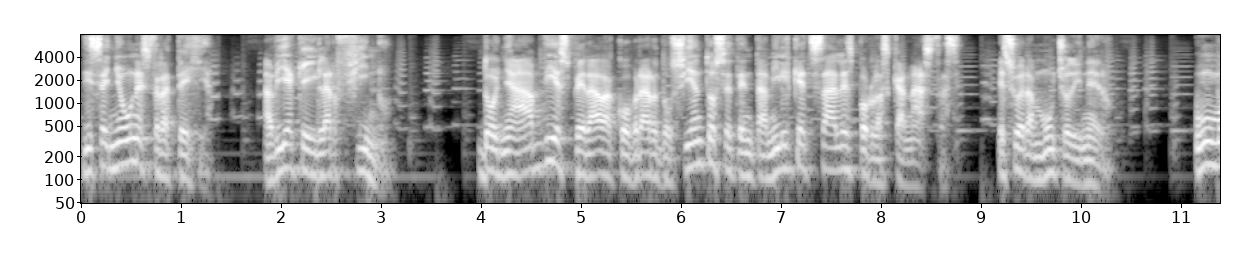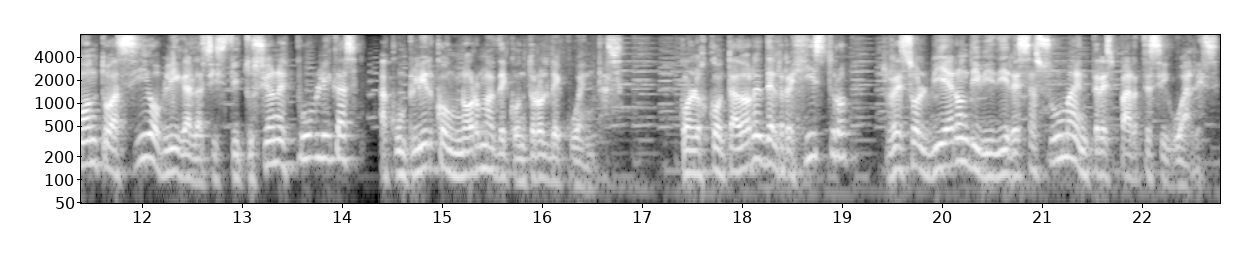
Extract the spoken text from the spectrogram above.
diseñó una estrategia. Había que hilar fino. Doña Abdi esperaba cobrar 270 mil quetzales por las canastas. Eso era mucho dinero. Un monto así obliga a las instituciones públicas a cumplir con normas de control de cuentas. Con los contadores del registro resolvieron dividir esa suma en tres partes iguales.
